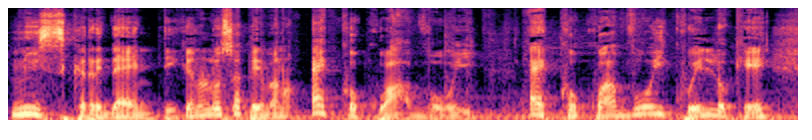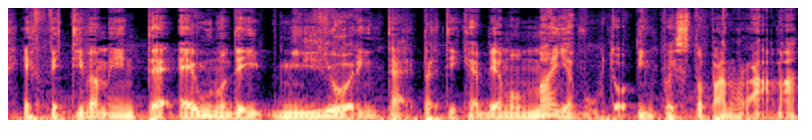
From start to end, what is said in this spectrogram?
miscredenti che non lo sapevano, ecco qua a voi. Ecco qua a voi quello che effettivamente è uno dei migliori interpreti che abbiamo mai avuto in questo panorama.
